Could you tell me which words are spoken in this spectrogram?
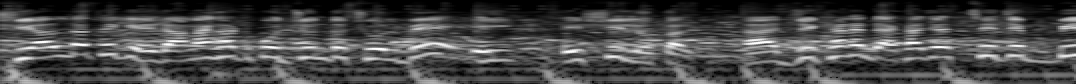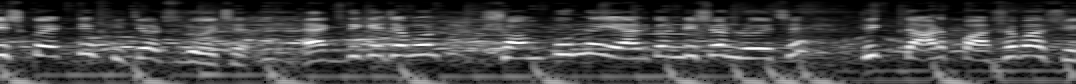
শিয়ালদা থেকে রানাঘাট পর্যন্ত চলবে এই এসি লোকাল যেখানে দেখা যাচ্ছে যে বেশ কয়েকটি ফিচার্স রয়েছে। একদিকে যেমন সম্পূর্ণ এয়ার কন্ডিশন রয়েছে, ঠিক তার পাশাপাশি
